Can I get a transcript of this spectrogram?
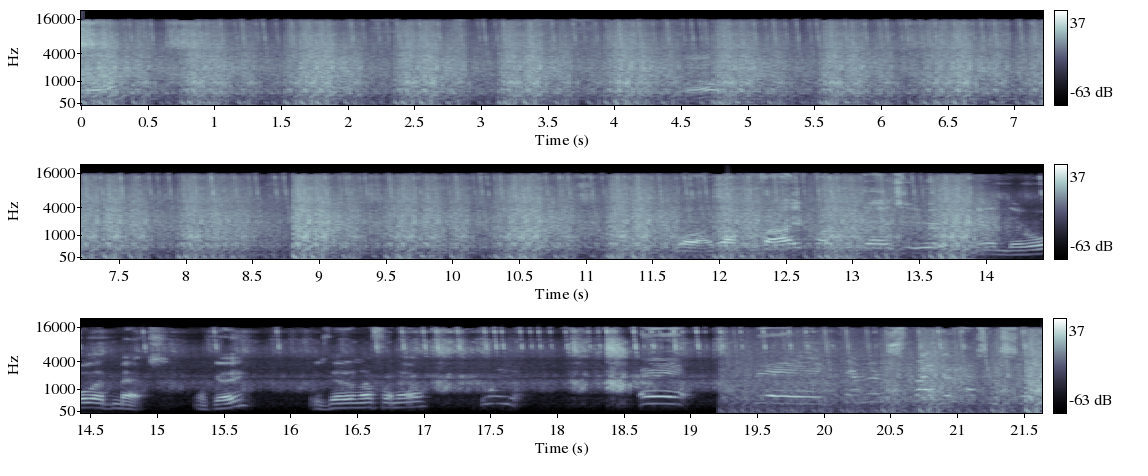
Yeah. Wow. Well, I got 500 guys here, and they're Okay? Is that enough for now? Uh, the camera spider has a certain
